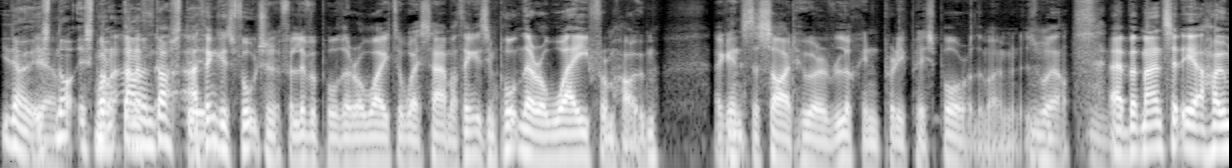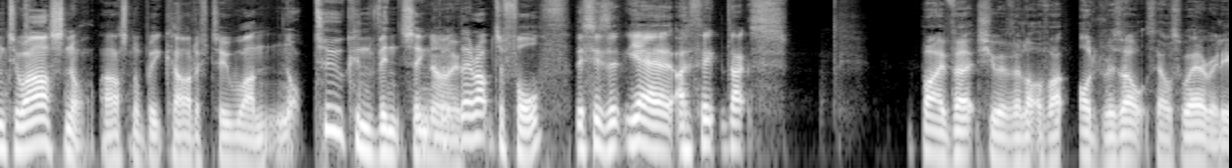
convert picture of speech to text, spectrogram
you know, it's Yeah. not it's Well, not done I and th- dusted. I think it's fortunate for Liverpool they're away to West Ham. I think it's important they're away from home against a side who are looking pretty piss poor at the moment Mm. as well. Uh, but Man City at home to Arsenal. Arsenal beat Cardiff 2 1. Not too convincing, No. but they're up to fourth. This is a, yeah. I think that's by virtue of a lot of odd results elsewhere. Really,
